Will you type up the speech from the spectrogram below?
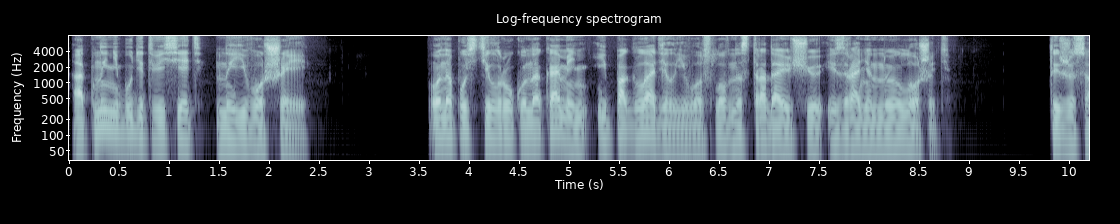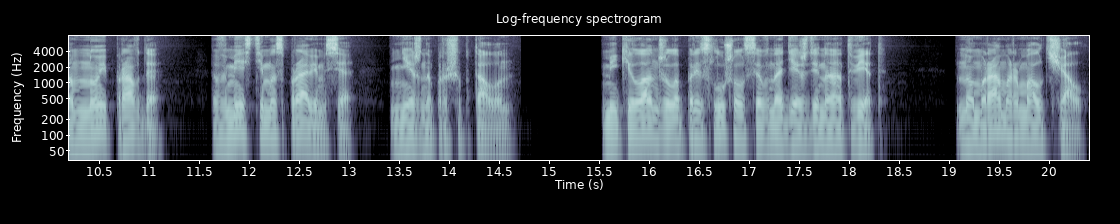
отныне будет висеть на его шее. Он опустил руку на камень и погладил его, словно страдающую израненную лошадь. Ты же со мной, правда? Вместе мы справимся, нежно прошептал он. Микеланджело прислушался в надежде на ответ, но мрамор молчал.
